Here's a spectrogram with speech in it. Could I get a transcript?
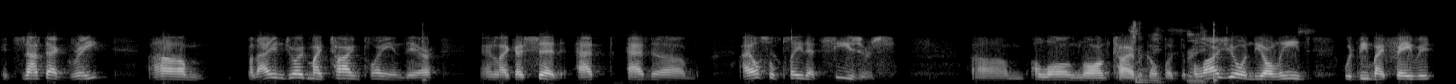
it's not that great, um, but I enjoyed my time playing there. And like I said, at at um, I also played at Caesars um, a long, long time ago. But the Bellagio and the Orleans would be my favorite.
